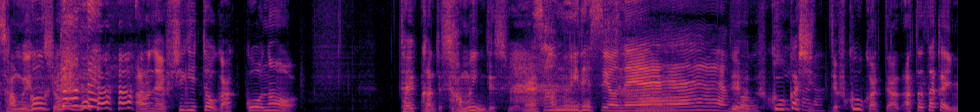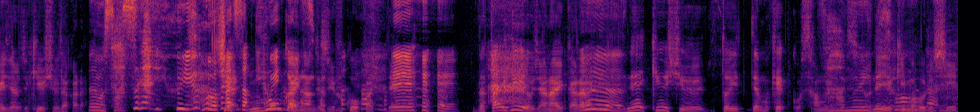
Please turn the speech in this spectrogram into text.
寒いでしょ？あのね不思議と学校の体育館って寒いんですよね。寒いですよね。で福岡市って福岡って暖かいイメージあるんですよ九州だから。でもさすがに冬は日本海なんですよ福岡って。ええ。だ太平洋じゃないから、うん。ね九州といっても結構寒いんですよね雪も降るし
